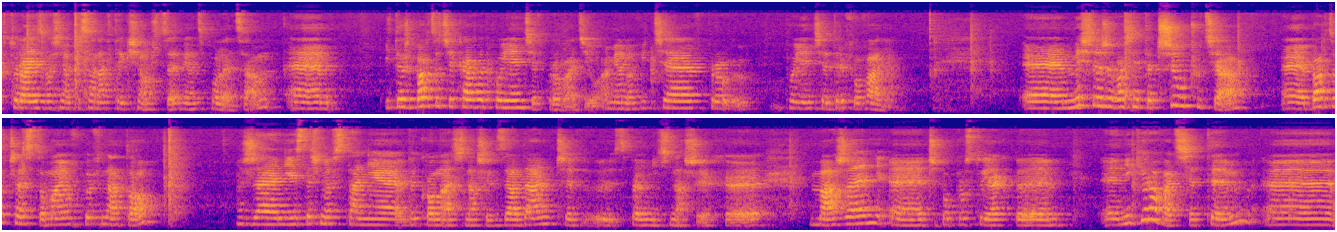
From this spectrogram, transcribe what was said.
która jest właśnie opisana w tej książce, więc polecam. I też bardzo ciekawe pojęcie wprowadził, a mianowicie pojęcie dryfowania. Myślę, że właśnie te trzy uczucia bardzo często mają wpływ na to, że nie jesteśmy w stanie wykonać naszych zadań, czy y, spełnić naszych e, marzeń, e, czy po prostu jakby e, nie kierować się tym e,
